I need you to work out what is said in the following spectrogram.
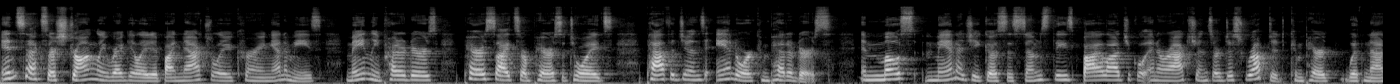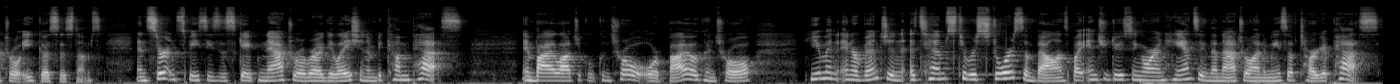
Insects are strongly regulated by naturally occurring enemies, mainly predators, parasites or parasitoids, pathogens, and or competitors. In most managed ecosystems, these biological interactions are disrupted compared with natural ecosystems, and certain species escape natural regulation and become pests. In biological control or biocontrol, Human intervention attempts to restore some balance by introducing or enhancing the natural enemies of target pests.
